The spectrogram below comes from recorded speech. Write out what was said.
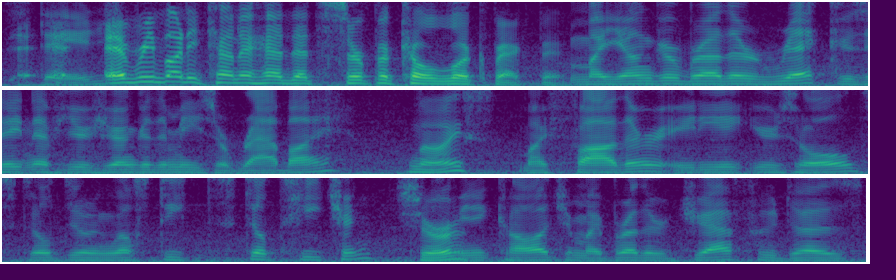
stage. Everybody kind of had that Serpico look back then. My younger brother, Rick, who's eight and a half years younger than me, he's a rabbi. Nice. My father, 88 years old, still doing well, sti- still teaching. Sure. Community college. And my brother, Jeff, who does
